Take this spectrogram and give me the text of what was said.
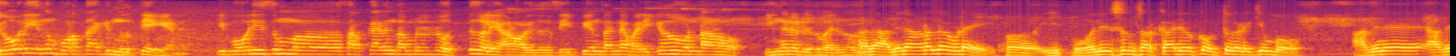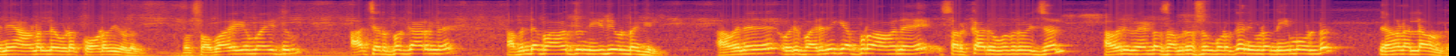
ജോലിയിൽ നിന്നും പുറത്താക്കി നിർത്തിയൊക്കെയാണ് ഈ പോലീസും സർക്കാരും തമ്മിലൊരു ഒത്തുകളിയാണോ ഇത്? സി പി എം തന്നെ ഭരിക്കുന്നത് കൊണ്ടാണോ ഇങ്ങനെ ഒരു ഇത് വരുന്നത്? അല്ല അതിനാണല്ലോ ഇവിടെ. ഇപ്പോൾ ഈ പോലീസും സർക്കാരും ഒക്കെ ഒത്തു കളിക്കുമ്പോൾ അതിനെ അതിനെയാണല്ലോ ഇവിടെ കോടതിയുള്ളത്. അപ്പോൾ സ്വാഭാവികമായിട്ടും ആ ചെറുപ്പക്കാരന് അവന്റെ ഭാഗത്ത് നീതി ഉണ്ടെങ്കിൽ അവന് ഒരു പരിധിക്കപ്പുറം അവനെ സർക്കാർ ഉപദ്രവിച്ചാൽ അവന് വേണ്ട സംരക്ഷണം കൊടുക്കാൻ ഇവിടെ നിയമമുണ്ട് ഞങ്ങളെല്ലാം ഉണ്ട്.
